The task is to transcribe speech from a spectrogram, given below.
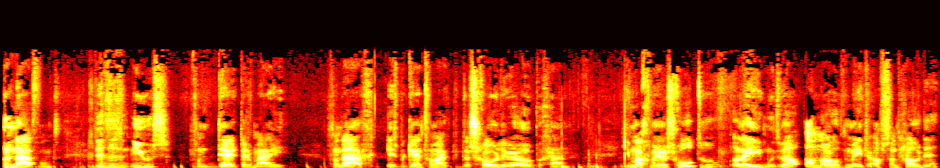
Goedenavond. Dit is het nieuws van 30 mei. Vandaag is bekendgemaakt dat de scholen weer open gaan. Je mag weer naar school toe, alleen je moet wel anderhalve meter afstand houden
